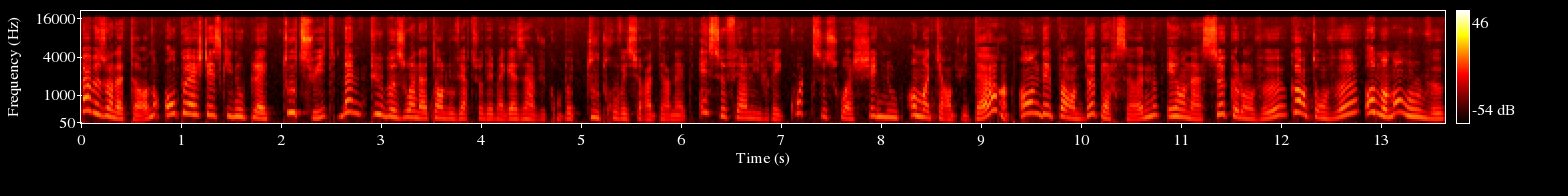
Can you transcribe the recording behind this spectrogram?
Pas besoin d'attendre, on peut acheter ce qui nous plaît tout de suite, même plus besoin d'attendre l'ouverture des magasins vu qu'on peut tout trouver sur Internet et se faire livrer quoi que ce soit chez nous en moins de 48 heures. On dépend de personne et on a ce que l'on veut, quand on veut, au moment où on le veut.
